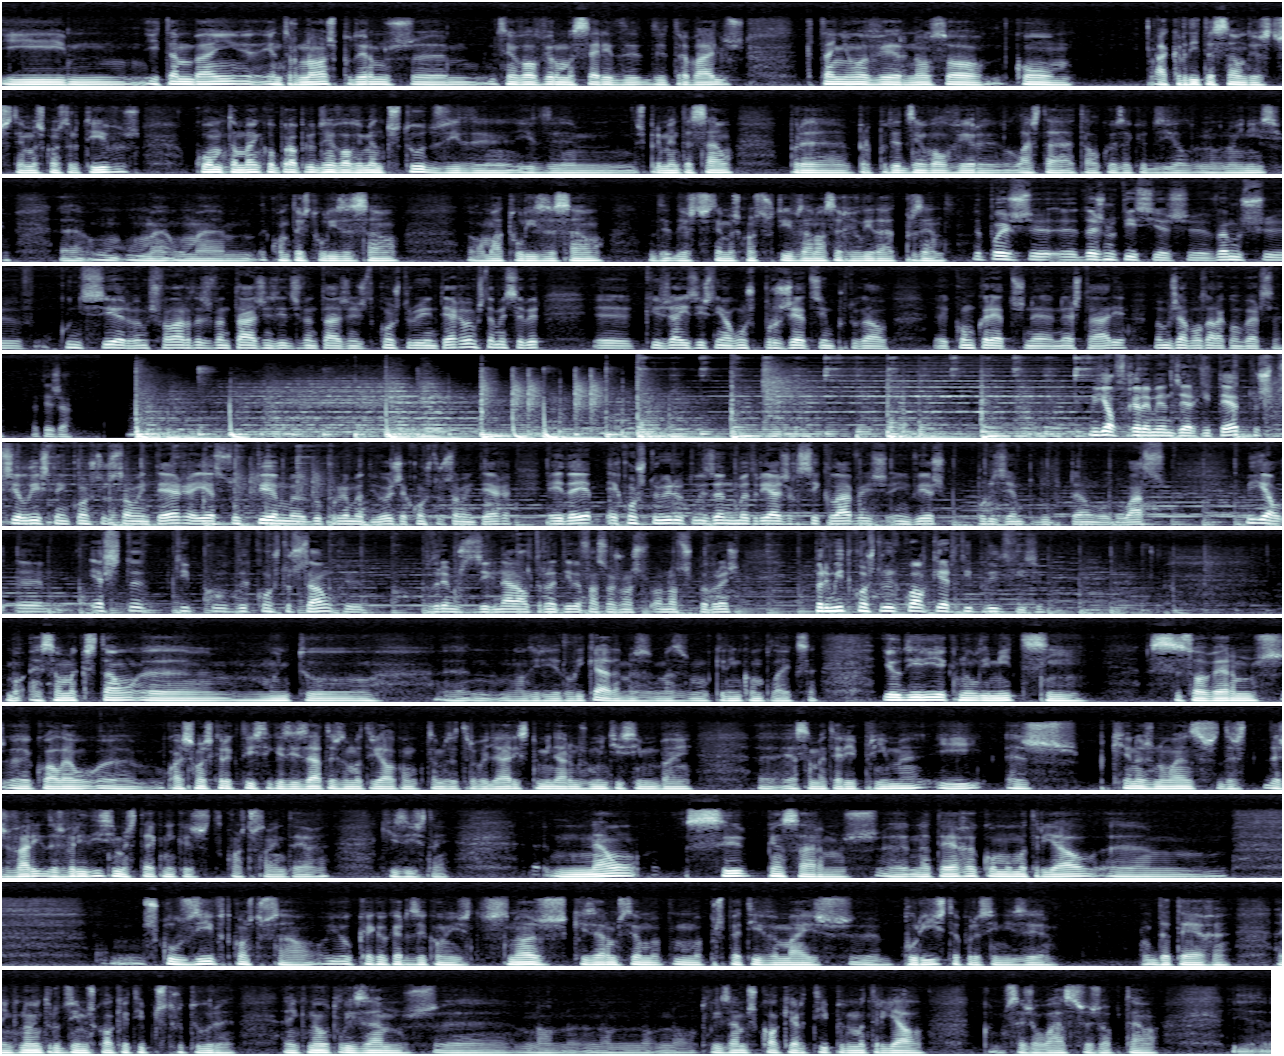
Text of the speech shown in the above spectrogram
E, e também entre nós podermos desenvolver uma série de, de trabalhos que tenham a ver não só com a acreditação destes sistemas construtivos, como também com o próprio desenvolvimento de estudos e de, e de experimentação para, para poder desenvolver, lá está a tal coisa que eu dizia no, no início, eh, uma, uma contextualização, uma atualização destes sistemas construtivos à nossa realidade presente. Depois eh, das notícias, eh, vamos conhecer, vamos falar das vantagens e desvantagens de construir em terra. Vamos também saber que já existem alguns projetos em Portugal concretos nesta área. Vamos já voltar à conversa. Até já. Miguel Ferreira Mendes é arquiteto, especialista em construção em terra. É esse o tema do programa de hoje, a construção em terra. A ideia é construir utilizando materiais recicláveis em vez, por exemplo, do betão ou do aço. Miguel, eh, este tipo de construção, que poderemos designar alternativa face aos nossos, aos nossos padrões, permite construir qualquer tipo de edifício? Bom, essa é uma questão uh, muito, uh, não diria delicada, mas, mas um bocadinho complexa. Eu diria que no limite, sim se soubermos uh, qual é uh, quais são as características exatas do material com que estamos a trabalhar e se dominarmos muitíssimo bem uh, essa matéria-prima e as pequenas nuances das, das, vari, das variedíssimas técnicas de construção em terra que existem. Não se pensarmos na terra como um material exclusivo de construção. O que é que eu quero dizer com isto? Se nós quisermos ter uma, uma perspectiva mais purista, por assim dizer, da terra, em que não introduzimos qualquer tipo de estrutura, em que não utilizamos, uh, não, não, não, não, utilizamos qualquer tipo de material, seja o aço, seja o betão,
